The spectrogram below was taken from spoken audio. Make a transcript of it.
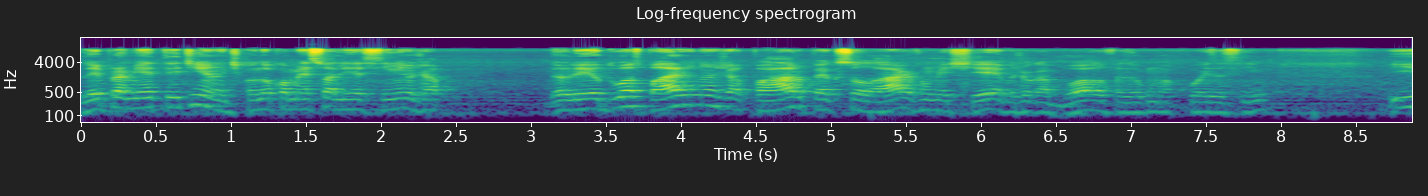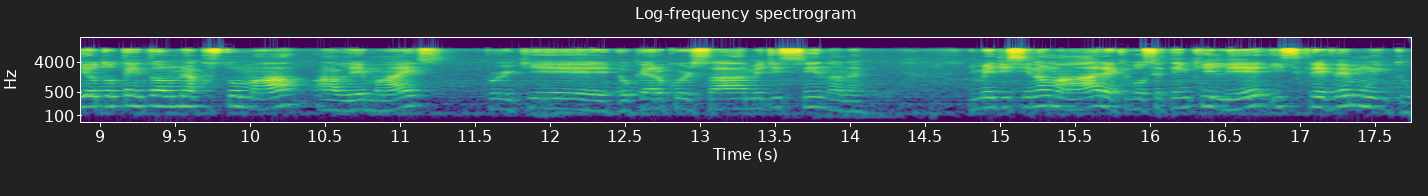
Ler pra mim é ter diante. Quando eu começo a ler assim, eu já. Eu leio duas páginas, já paro, pego o celular, vou mexer, vou jogar bola, fazer alguma coisa assim. E eu tô tentando me acostumar a ler mais, porque eu quero cursar medicina, né? E medicina é uma área que você tem que ler e escrever muito.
